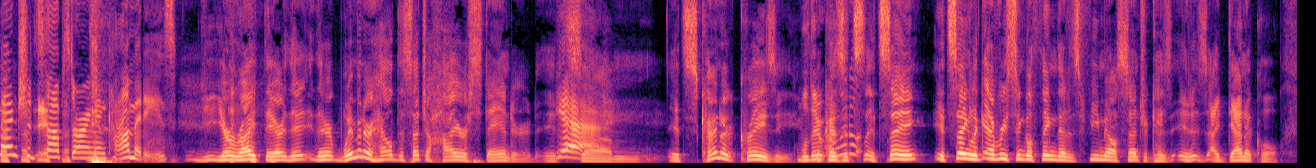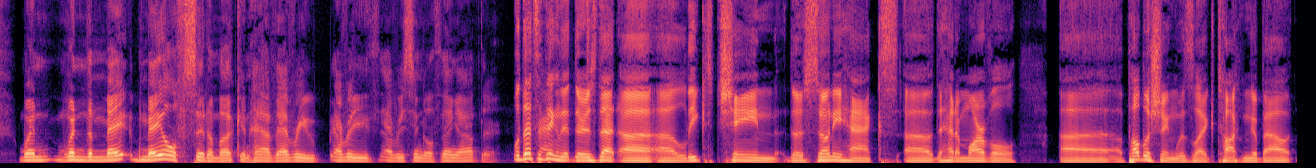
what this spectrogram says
men should stop starring in comedies You're right. There, there, there. Women are held to such a higher standard. It's, Yeah. um, it's kind of crazy. Well, they're- because it's it's saying it's saying like every single thing that is female centric is it is identical. When when the ma- male cinema can have every every every single thing out there. Well, that's the thing that there's that uh, uh, leaked chain. The Sony hacks, uh, the head of Marvel uh, Publishing was like talking about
